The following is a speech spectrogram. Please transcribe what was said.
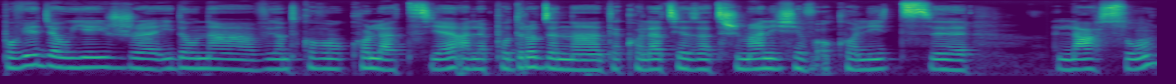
Powiedział jej, że idą na wyjątkową kolację, ale po drodze na tę kolację zatrzymali się w okolicy lasu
